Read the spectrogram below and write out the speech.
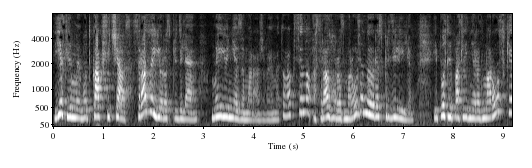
Если мы вот как сейчас сразу ее распределяем, мы ее не замораживаем, эту вакцину, а сразу размороженную распределили. И после последней разморозки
